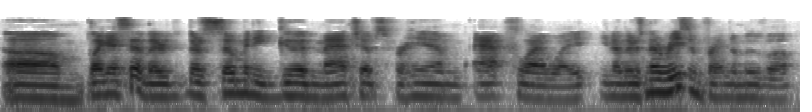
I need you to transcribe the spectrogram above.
um, like I said, there, there's so many good matchups for him at flyweight. You know, there's no reason for him to move up.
